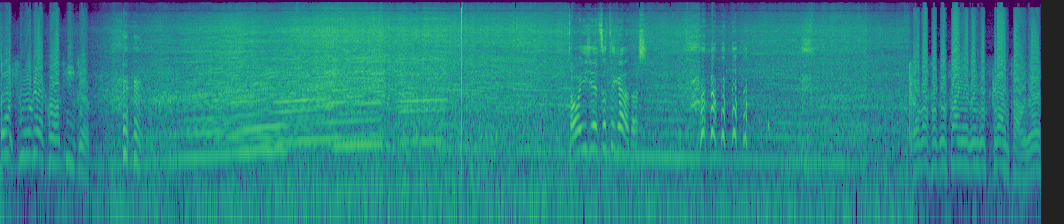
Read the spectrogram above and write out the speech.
O człowieku, jak idzie! To idzie, co ty gadasz? Zobacz, jak on fajnie będzie skręcał, nie?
